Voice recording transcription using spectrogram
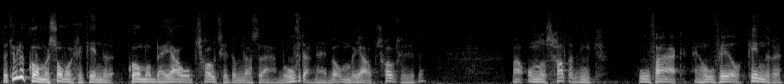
natuurlijk komen sommige kinderen komen bij jou op schoot zitten omdat ze daar behoefte aan hebben om bij jou op schoot te zitten. Maar onderschat het niet hoe vaak en hoeveel kinderen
